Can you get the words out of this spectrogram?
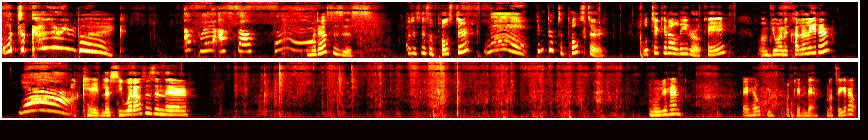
What's a coloring book? What else is this? What is this, a poster? I think that's a poster. We'll take it out later, okay? Um, do you want to color later? Yeah. Okay, let's see what else is in there. Move your hand. I help you. Okay, there. Now take it out.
